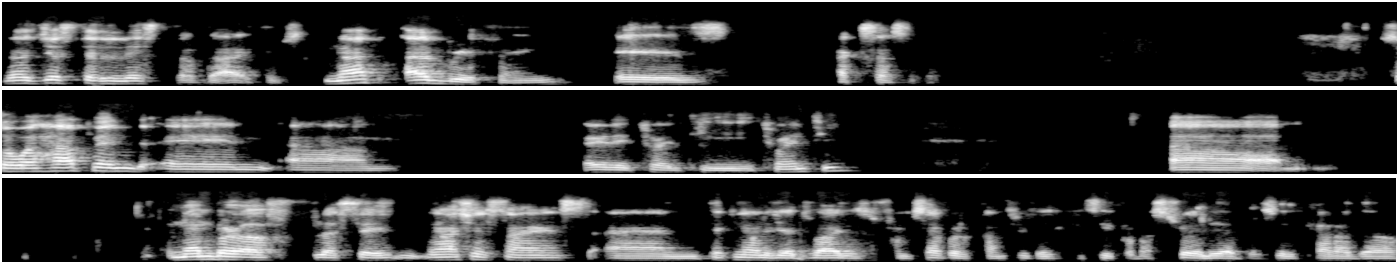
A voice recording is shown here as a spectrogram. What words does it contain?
that's just a list of the items. Not everything is accessible. So what happened in um, early 2020? Um, a number of, let's say, national science and technology advisors from several countries, as you can see from Australia, Brazil, Canada,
